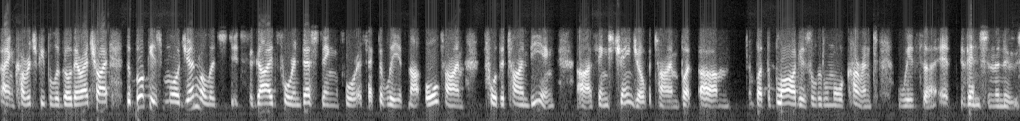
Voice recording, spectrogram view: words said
I encourage people to go there. I try. The book is more general. It's it's the guide for investing for effectively, if not all time, for the time being. Uh, things change over time, but. Um, but the blog is a little more current with uh, events in the news.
